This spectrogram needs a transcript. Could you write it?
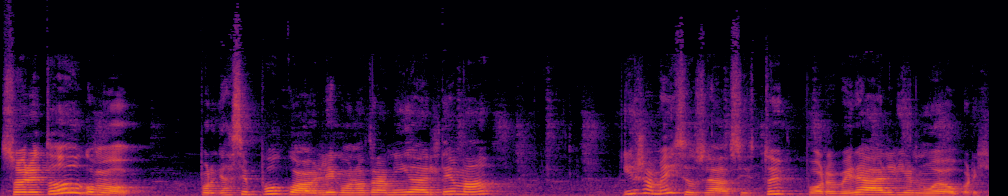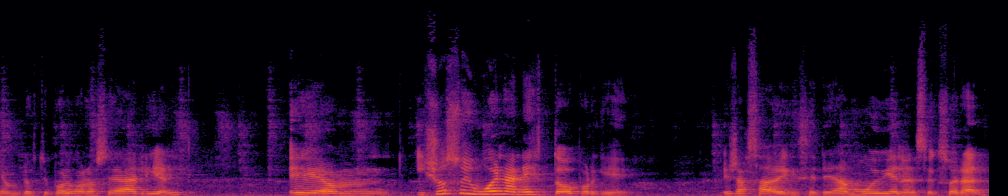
sobre todo como porque hace poco hablé con otra amiga del tema y ella me dice, o sea, si estoy por ver a alguien nuevo, por ejemplo, estoy por conocer a alguien, em, y yo soy buena en esto porque ella sabe que se le da muy bien el sexo oral,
